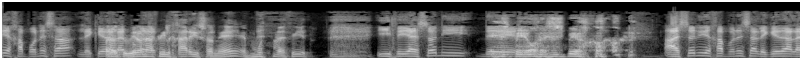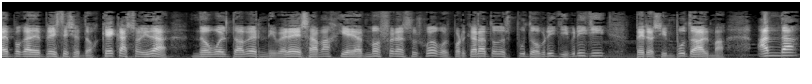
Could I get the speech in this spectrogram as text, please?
de japonesa le queda Pero la tuvieron a Phil Harrison, ¿eh? Es mucho decir. de... Y dice, y a Sony Eso es de... peor, eso es peor. A Sony de japonesa le queda la época de PlayStation 2. ¡Qué casualidad! No he vuelto a ver ni veré esa magia y atmósfera en sus juegos, porque ahora todo es puto brilli brilli, pero sin puta alma. Anda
